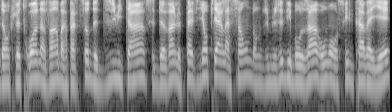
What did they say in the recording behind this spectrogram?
donc le 3 novembre, à partir de 18h, c'est devant le pavillon Pierre Lassonde, donc du Musée des Beaux-Arts, où on sait il travaillait.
